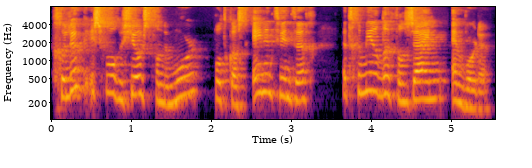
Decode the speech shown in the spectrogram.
Geluk is volgens Joost van der Moer, podcast 21, het gemiddelde van zijn en worden.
